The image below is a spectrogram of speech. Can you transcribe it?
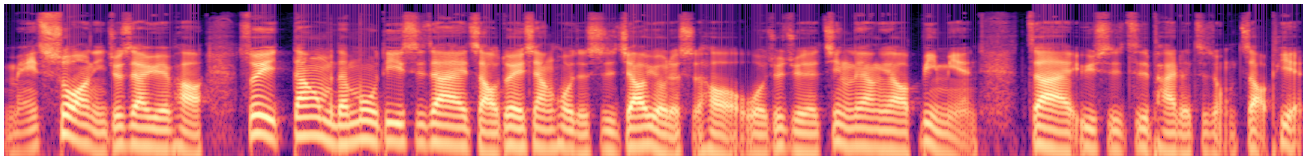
没错，你就是在约炮。所以当我们的目的是在找对象或者是交友的时候，我就觉得尽量要避免在浴室自拍的这种照片。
